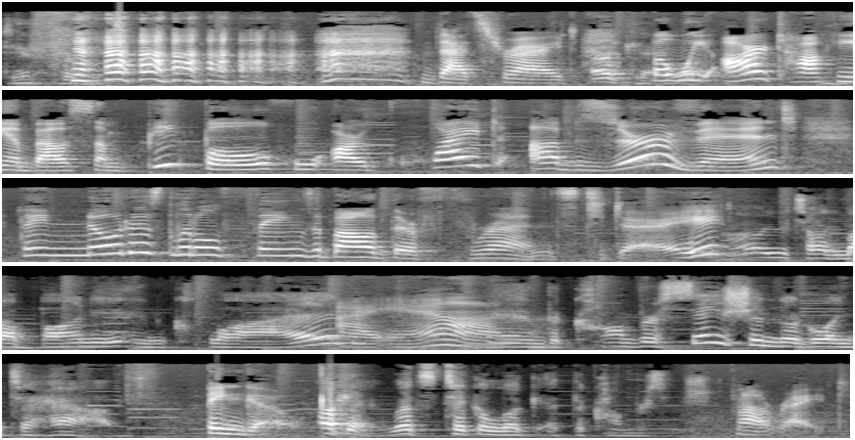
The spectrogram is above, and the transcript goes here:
different. That's right. Okay. But we are talking about some people who are quite observant. They notice little things about their friends today. oh, you're talking about Bonnie and Clyde I am. and the conversation they're going to have. Bingo. Okay, let's take a look at the conversation. All right.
